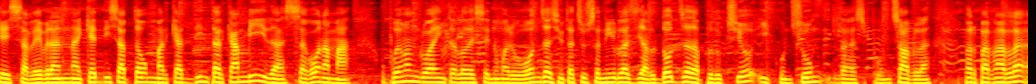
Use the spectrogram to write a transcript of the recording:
que celebren aquest dissabte un mercat d'intercanvi i de segona mà. Ho podem englobar dintre l'ODC número 11, Ciutats Sostenibles, i el 12 de Producció i Consum Responsable. Per parlar-la,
